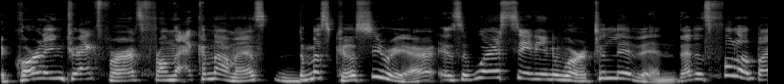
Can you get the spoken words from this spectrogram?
According to experts from the Economist, Damascus, Syria is the worst city in the world to live in. That is followed by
